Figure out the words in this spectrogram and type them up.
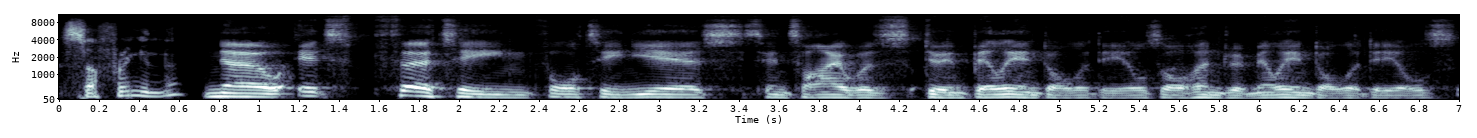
suffering in them? No, it's 13, 14 years since I was doing billion dollar deals or $100 million deals.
